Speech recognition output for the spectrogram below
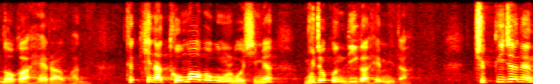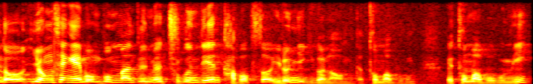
너가 해라고 하는. 특히나 도마복음을 보시면 무조건 네가 해입니다. 죽기 전에 너 영생의 몸 못 만들면 죽은 뒤엔 답 없어 이런 얘기가 나옵니다. 도마복음. 도마복음이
